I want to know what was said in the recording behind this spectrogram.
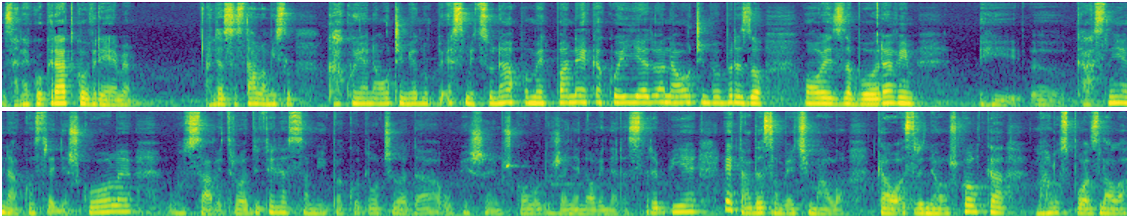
za neko kratko vrijeme. Da sam stalno mislila kako ja naučim jednu pesmicu na pamet, pa nekako je jedva naučim, pa brzo ove zaboravim. I e, kasnije, nakon srednje škole, u savjet roditelja sam ipak odlučila da upišem školu Udruženja novinara Srbije. E, tada sam već malo, kao srednjoškolka, malo spoznala,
